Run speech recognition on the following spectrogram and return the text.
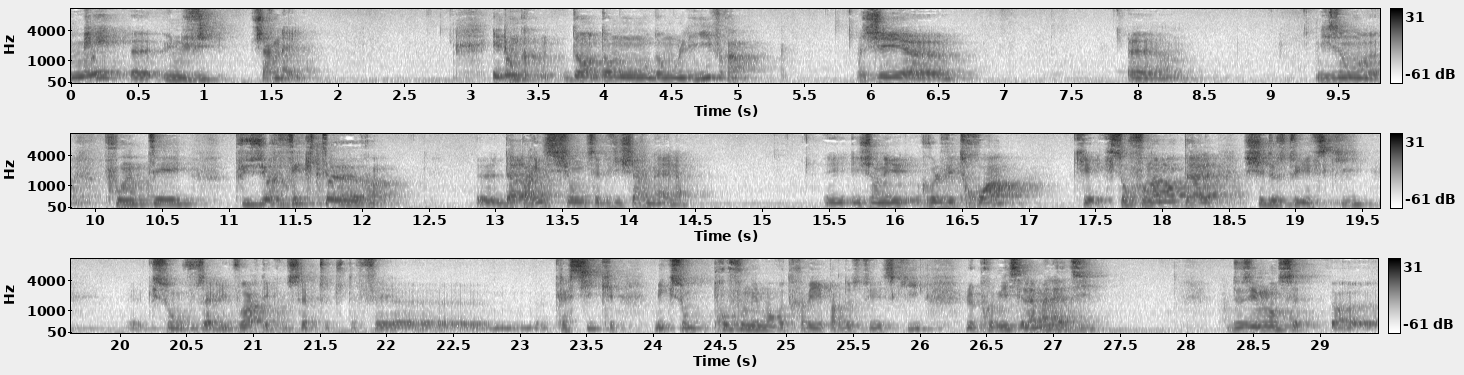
mais euh, une vie charnelle. Et donc, dans, mon, livre, j'ai, euh, euh, disons, pointé plusieurs vecteurs d'apparition de cette vie charnelle, et, j'en ai relevé trois qui, sont fondamentales chez Dostoïevski, euh, qui sont, vous allez voir, des concepts tout à fait euh, classiques, mais qui sont profondément retravaillés par Dostoevsky. Le premier, c'est la maladie. Deuxièmement, euh,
